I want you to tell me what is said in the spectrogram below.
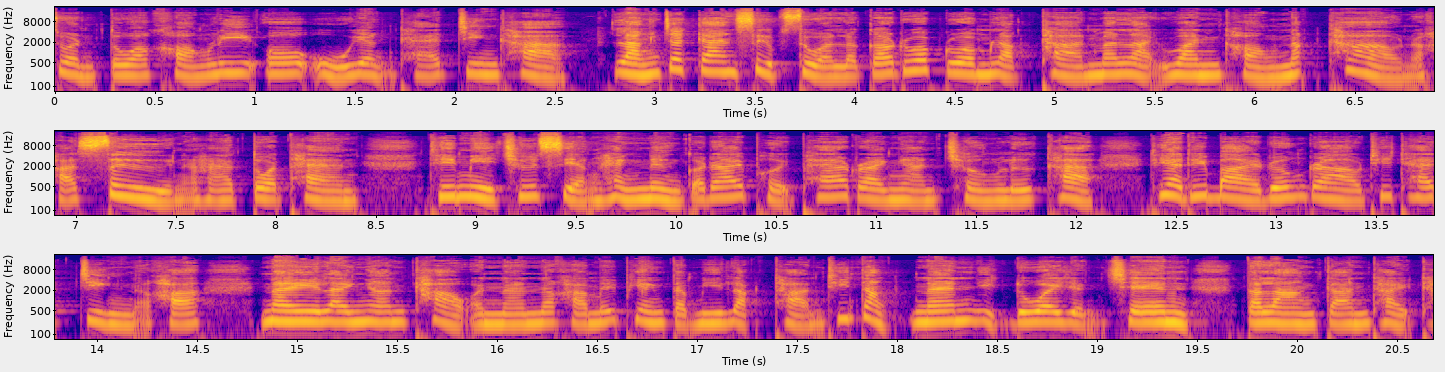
ส่วนตัวของลีโออูอย่างแท้จริงค่ะ หลังจากการสืบสวนแล้วก็รวบรวมหลักฐานมาหลายวันของนักข่าวนะคะ สื่อนะคะ ตัวแทนที่มีชื่อเสียงแห่งหนึ่งก็ได้เผยแพร่รายงานเชิงลึกค่ะ ที่อธิบายเรื่องราวที่แท้จริงนะคะ ในรายงานข่าวอันนั้นนะคะ ไม่เพียงแต่มีหลักฐานที่หนักแน่นอีกด้วยอย่างเช่น ตารางการถ่ายท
